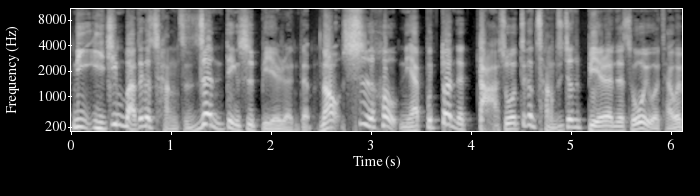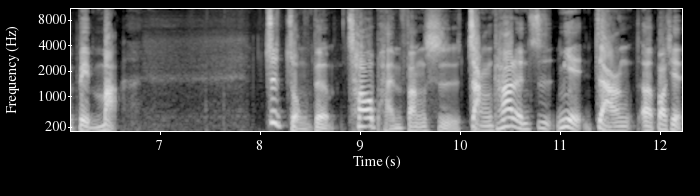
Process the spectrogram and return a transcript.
你已经把这个场子认定是别人的，然后事后你还不断的打说这个场子就是别人的，所以我才会被骂。这种的操盘方式，长他人志灭长呃，抱歉，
